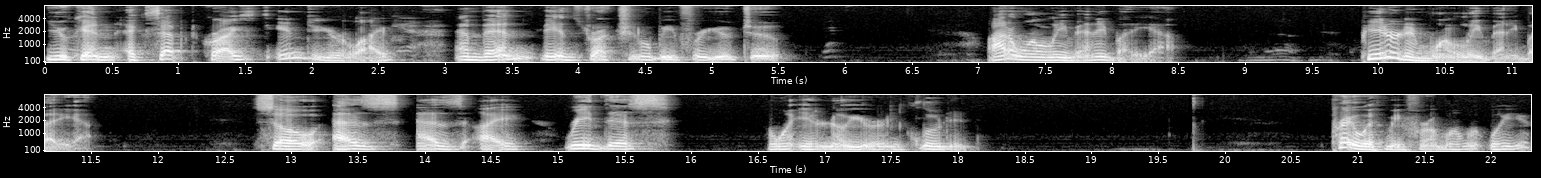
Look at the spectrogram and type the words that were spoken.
You can accept Christ into your life, yes. And then the instruction will be for you too. I don't want to leave anybody out. Peter didn't want to leave anybody out. So as as I read this, I want you to know you're included. Pray with me for a moment, will you?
